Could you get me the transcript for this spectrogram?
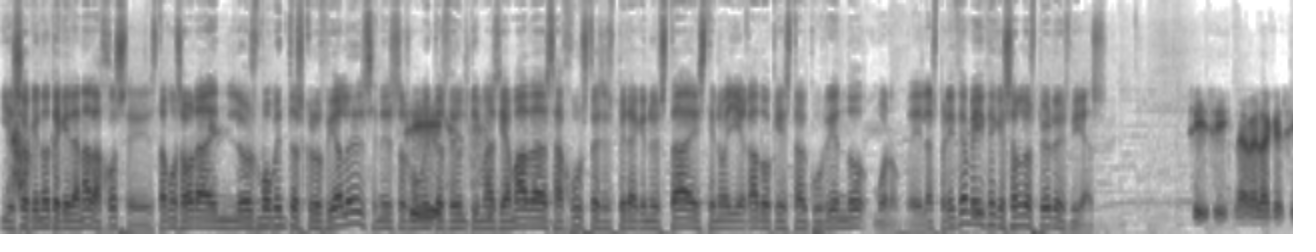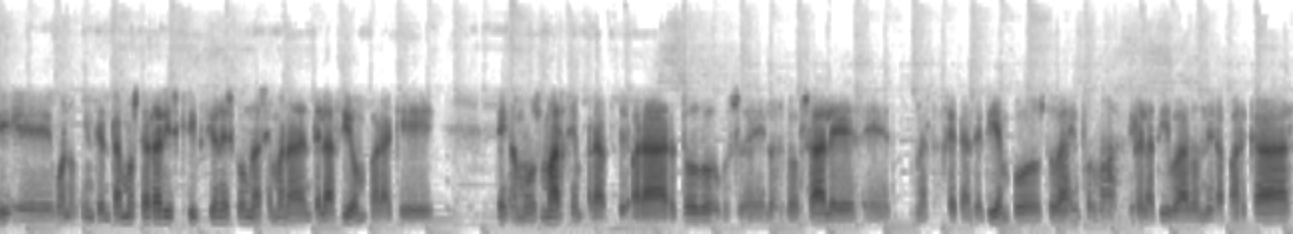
y eso que no te queda nada, José. Estamos ahora en los momentos cruciales, en esos momentos de últimas llamadas, ajustes, espera que no está, este no ha llegado, ¿qué está ocurriendo? Bueno, eh, la experiencia me dice que son los peores días. Sí, sí, la verdad que sí. Eh, bueno, intentamos cerrar inscripciones con una semana de antelación para que tengamos margen para preparar todo, pues, eh, los dorsales, eh, unas tarjetas de tiempos, toda la información relativa a dónde aparcar,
